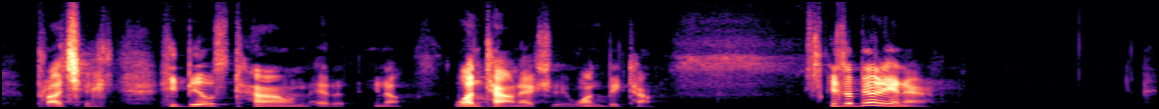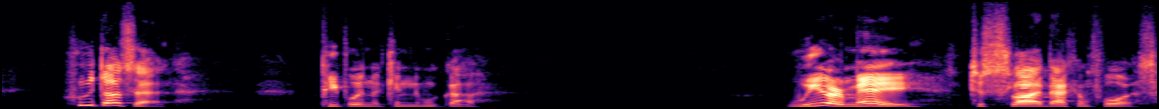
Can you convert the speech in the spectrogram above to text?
projects. He builds town at a, you know one town actually, one big town. He's a billionaire. Who does that? People in the kingdom of God. We are made to slide back and forth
